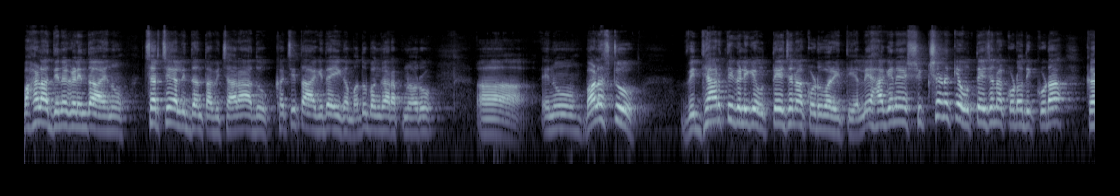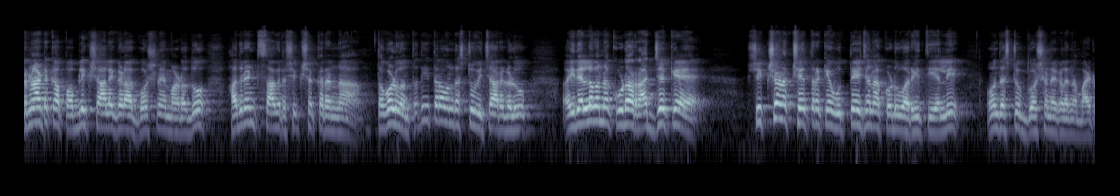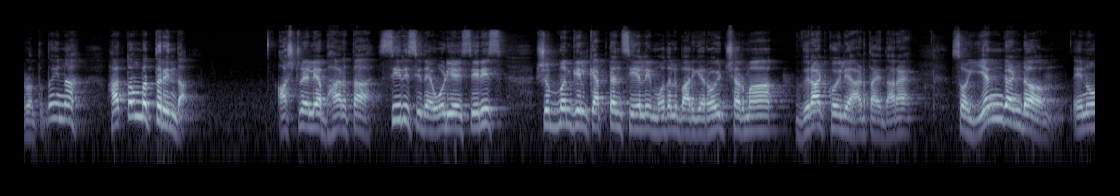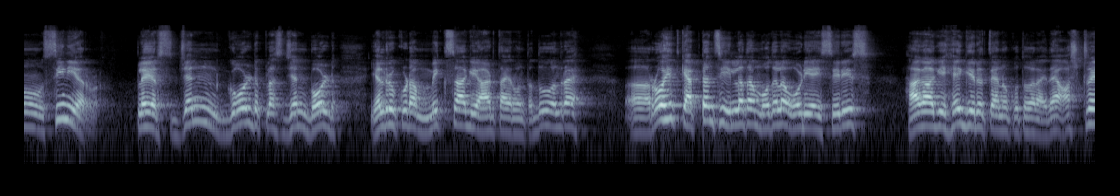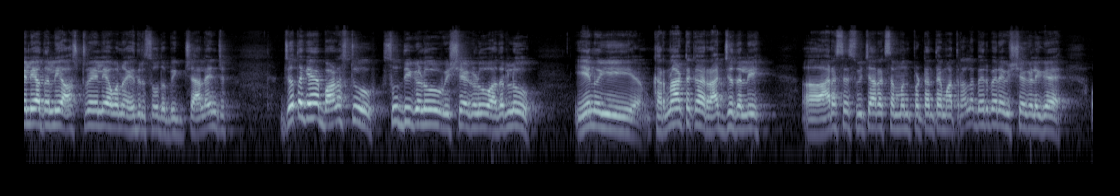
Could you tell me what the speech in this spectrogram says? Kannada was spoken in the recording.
ಬಹಳ ದಿನಗಳಿಂದ ಏನು ಚರ್ಚೆಯಲ್ಲಿದ್ದಂಥ ವಿಚಾರ, ಅದು ಖಚಿತ ಆಗಿದೆ. ಈಗ ಮಧು ಬಂಗಾರಪ್ಪನವರು ಏನು ಭಾಳಷ್ಟು ವಿದ್ಯಾರ್ಥಿಗಳಿಗೆ ಉತ್ತೇಜನ ಕೊಡುವ ರೀತಿಯಲ್ಲಿ ಹಾಗೆಯೇ ಶಿಕ್ಷಣಕ್ಕೆ ಉತ್ತೇಜನ ಕೊಡೋದಕ್ಕೆ ಕೂಡ ಕರ್ನಾಟಕ ಪಬ್ಲಿಕ್ ಶಾಲೆಗಳ ಘೋಷಣೆ ಮಾಡೋದು, ಹದಿನೆಂಟು ಸಾವಿರ ಶಿಕ್ಷಕರನ್ನು ತಗೊಳ್ಳುವಂಥದ್ದು, ಈ ಥರ ಒಂದಷ್ಟು ವಿಚಾರಗಳು, ಇದೆಲ್ಲವನ್ನು ಕೂಡ ರಾಜ್ಯಕ್ಕೆ, ಶಿಕ್ಷಣ ಕ್ಷೇತ್ರಕ್ಕೆ ಉತ್ತೇಜನ ಕೊಡುವ ರೀತಿಯಲ್ಲಿ ಒಂದಷ್ಟು ಘೋಷಣೆಗಳನ್ನು ಮಾಡಿರುವಂಥದ್ದು. ಇನ್ನು ಹತ್ತೊಂಬತ್ತರಿಂದ ಆಸ್ಟ್ರೇಲಿಯಾ, ಭಾರತ ಸೀರೀಸ್ ಇದೆ O D I series Shubman Gill ಕ್ಯಾಪ್ಟನ್ಸಿಯಲ್ಲಿ ಮೊದಲ ಬಾರಿಗೆ ರೋಹಿತ್ ಶರ್ಮಾ, ವಿರಾಟ್ ಕೊಹ್ಲಿ ಆಡ್ತಾ ಇದ್ದಾರೆ. ಸೊ ಯಂಗ್ ಅಂಡ್ ಏನು senior players gen gold plus gen bold ಎಲ್ಲರೂ ಕೂಡ ಮಿಕ್ಸ್ ಆಗಿ ಆಡ್ತಾ ಇರುವಂಥದ್ದು. ಅಂದರೆ ರೋಹಿತ್ ಕ್ಯಾಪ್ಟನ್ಸಿ ಇಲ್ಲದ ಮೊದಲ ಓ ಡಿ ಐ ಸೀರೀಸ್ ಹಾಗಾಗಿ ಹೇಗಿರುತ್ತೆ ಅನ್ನೋ ಕುತೂಹಲ ಇದೆ. ಆಸ್ಟ್ರೇಲಿಯಾದಲ್ಲಿ ಆಸ್ಟ್ರೇಲಿಯಾವನ್ನು ಎದುರಿಸೋದು ಬಿಗ್ ಚಾಲೆಂಜ್ ಜೊತೆಗೆ ಭಾಳಷ್ಟು ಸುದ್ದಿಗಳು, ವಿಷಯಗಳು, ಅದರಲ್ಲೂ ಏನು ಈ ಕರ್ನಾಟಕ ರಾಜ್ಯದಲ್ಲಿ ಆರ್ ಎಸ್ ಎಸ್ ವಿಚಾರಕ್ಕೆ ಸಂಬಂಧಪಟ್ಟಂತೆ ಮಾತ್ರ ಅಲ್ಲ, ಬೇರೆ ಬೇರೆ ವಿಷಯಗಳಿಗೆ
